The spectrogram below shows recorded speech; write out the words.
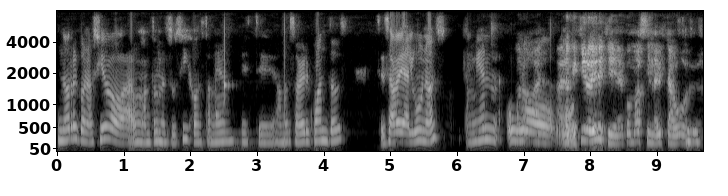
No reconoció a un montón de sus hijos también, este, a no saber cuántos. Se sabe de algunos. También hubo. bueno, a, a lo que quiero ir es que como hacen la vista gorda Sí.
